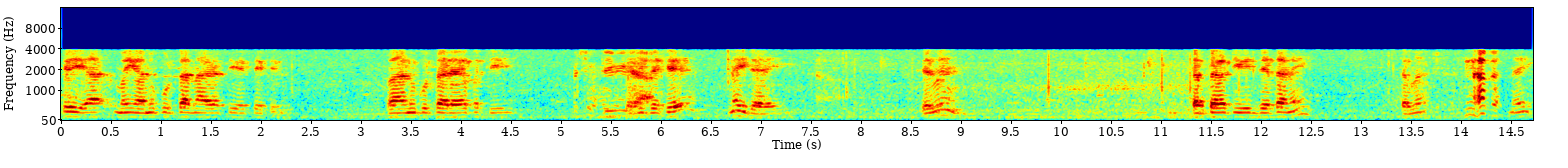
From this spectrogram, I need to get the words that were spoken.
કે અનુકૂળતા ના રહેતી તેથી. પણ અનુકૂળતા રહ્યા પછી જશે નહીં જાય. તમે ટીવી જતા નહીં? તમે? ના નહીં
